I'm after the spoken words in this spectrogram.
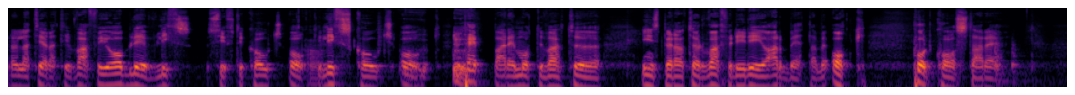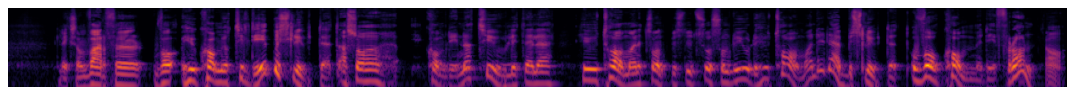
relatera till varför jag blev livssyftecoach och ja. livscoach och peppare, motivatör, inspiratör. Varför det är det jag arbetar med och podcastare. Liksom varför, vad, hur kom jag till det beslutet? Alltså kom det naturligt eller hur tar man ett sånt beslut så som du gjorde? Hur tar man det där beslutet och var kommer det ifrån? Ja.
